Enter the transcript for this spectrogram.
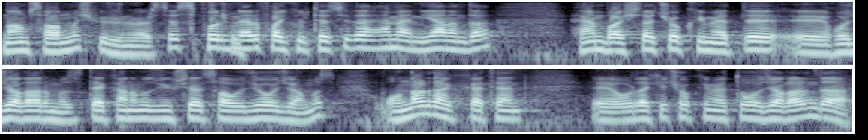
nam salmış bir üniversite. Spor Bilimleri Fakültesi de hemen yanında hem başta çok kıymetli e, hocalarımız, dekanımız Yüksel Savcı hocamız. Onlar da hakikaten e, oradaki çok kıymetli hocaların da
